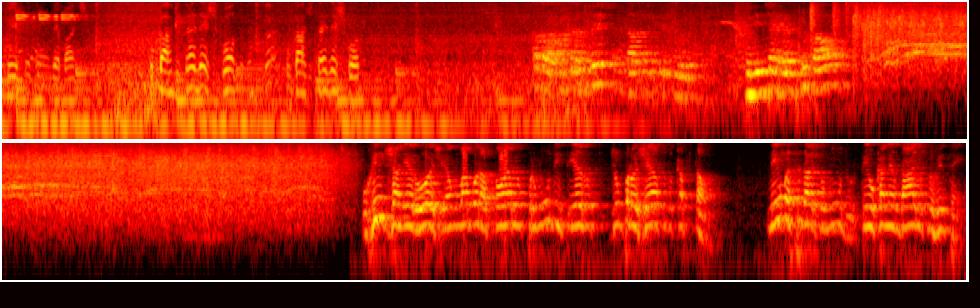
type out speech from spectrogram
Freire foi com um debate. O carro de trás é escolta, né? O carro de trás é escolta. Olá, Marcelo Freire, deputado da Prefeitura do Rio de Janeiro, São Paulo. O Rio de Janeiro hoje é um laboratório para o mundo inteiro de um projeto do capital. Nenhuma cidade do mundo tem o calendário que o Rio tem.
